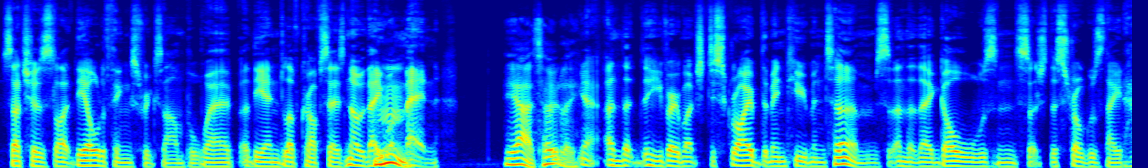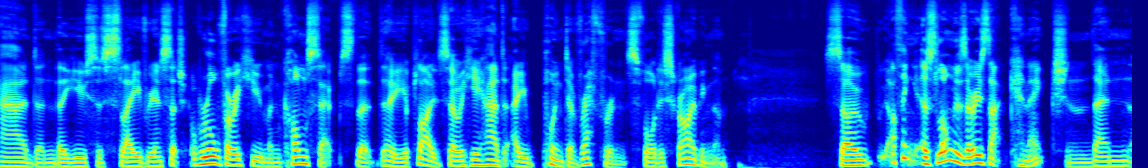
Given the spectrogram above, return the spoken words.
such as like the older things, for example, where at the end Lovecraft says, "No, they were Hmm. men." Yeah, totally. Yeah, and that he very much described them in human terms, and that their goals and such, the struggles they'd had, and the use of slavery and such were all very human concepts that he applied. So he had a point of reference for describing them. So I think as long as there is that connection, then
